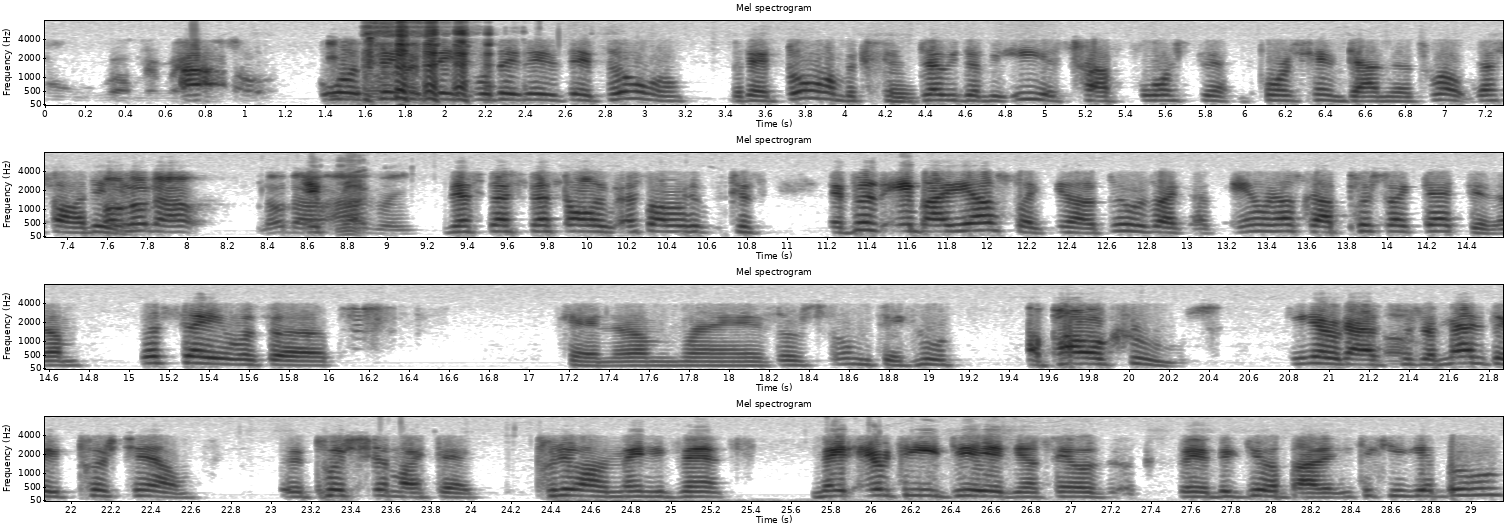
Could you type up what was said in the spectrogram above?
boo Roman Uh, well, they, they, well, they, they, they boo him, but they boo him because WWE is trying to force them, force him down their throat. That's all it is. oh, no doubt, no doubt. If- I agree. That's that's that's all. That's all. Because if it was anybody else, like you know, if it was like if anyone else got pushed like that, then um, let's say it was a, uh, okay, um, Reigns, let me think, who, Apollo Crews. He never got pushed. Oh. Imagine they pushed him, they pushed him like that, put him on the main events, made everything he did. You know, what I'm saying, was made a big deal about it. You think he'd get booed?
